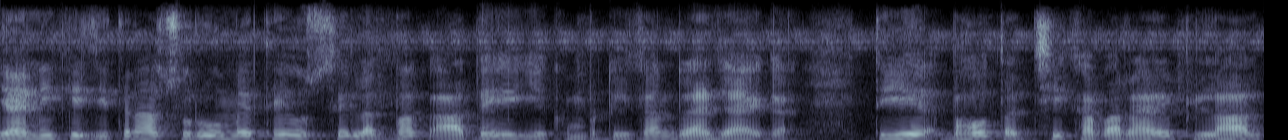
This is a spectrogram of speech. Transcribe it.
यानी कि जितना शुरू में थे, उससे लगभग आधे ये कंपटीशन रह जाएगा। तो ये बहुत अच्छी खबर है फ़िलहाल।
